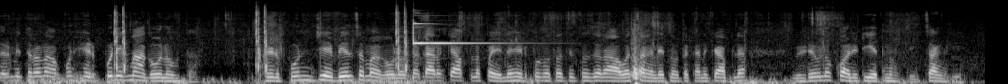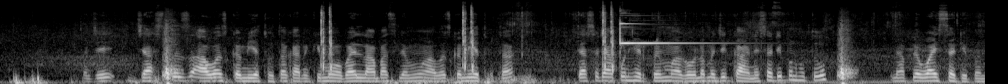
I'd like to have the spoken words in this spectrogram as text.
तर मित्रांनो आपण हेडफोन एक मागवला होता. हेडफोन जे बी एलचा मागवला होता कारण की आपला पहिला हेडफोन होता त्याचा जरा आवाज चांगला येत नव्हता कारण की आपल्या व्हिडिओला क्वालिटी येत नव्हती चांगली. म्हणजे जास्तच आवाज कमी येत होता कारण की मोबाईल लांब असल्यामुळे आवाज कमी येत होता. त्यासाठी आपण हेडफोन मागवला म्हणजे गाण्यासाठी पण होतो आणि आपल्या वॉईससाठी पण.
